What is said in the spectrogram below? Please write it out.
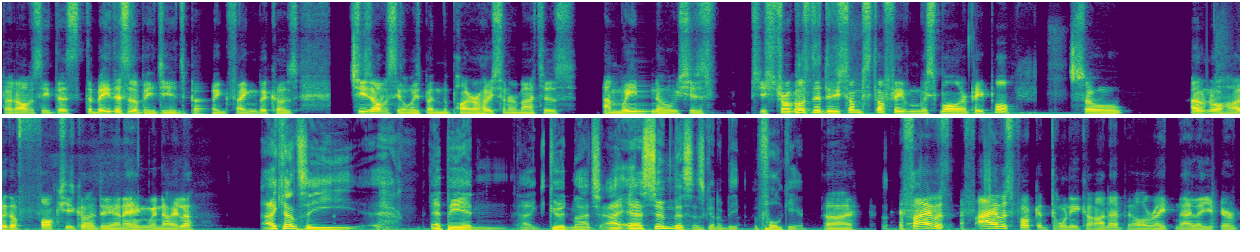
But obviously, this to me, this will be Jade's big thing because she's obviously always been the powerhouse in her matches, and we know she's she struggles to do some stuff even with smaller people. So I don't know how the fuck she's gonna do anything with Nyla. I can't see it being a good match. I assume this is going to be full gear. Uh, if I was if I was fucking Tony Khan, I'd be all right. Nyla, you're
